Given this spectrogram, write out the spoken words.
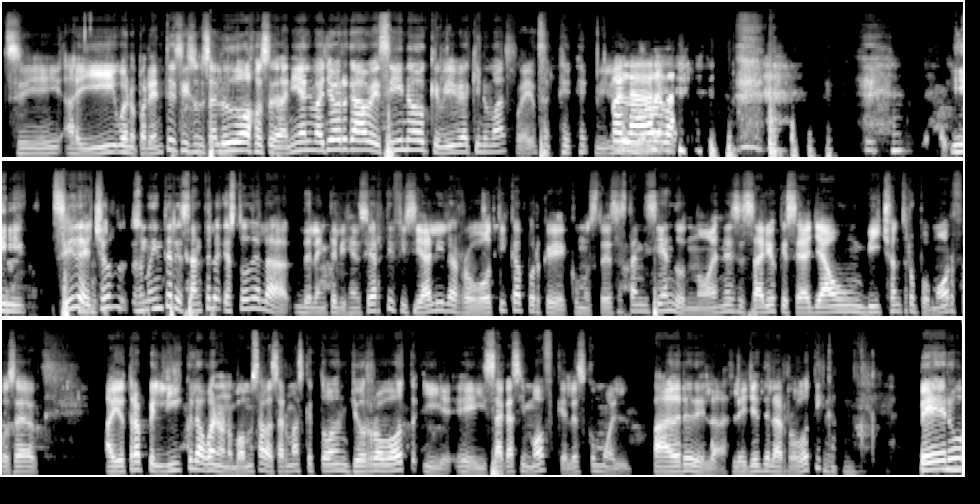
Sí, ahí, bueno, paréntesis, un saludo a José Daniel Mayorga, vecino que vive aquí nomás. Hola. Y sí, de hecho, es muy interesante esto de la, de la inteligencia artificial y la robótica, porque como ustedes están diciendo, no es necesario que sea ya un bicho antropomorfo, o sea, hay otra película, bueno, nos vamos a basar más que todo en Yo Robot y e Isaac Asimov, que él es como el padre de las leyes de la robótica. Pero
